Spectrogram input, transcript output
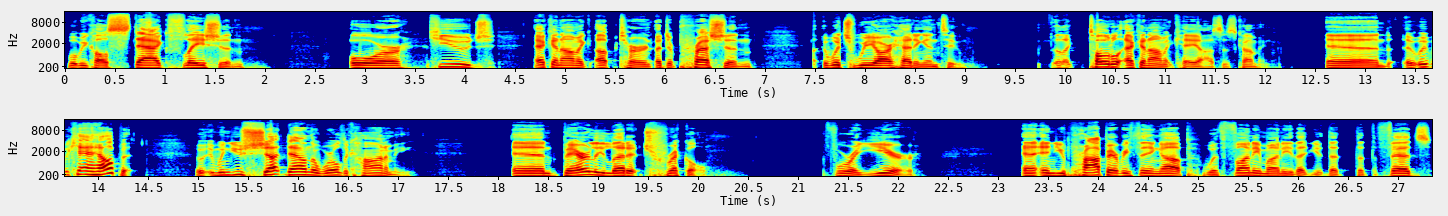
what we call stagflation or huge economic upturn, a depression, which we are heading into. Like total economic chaos is coming, and we, can't help it. When you shut down the world economy and barely let it trickle for a year and, and you prop everything up with funny money that you that, that the feds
